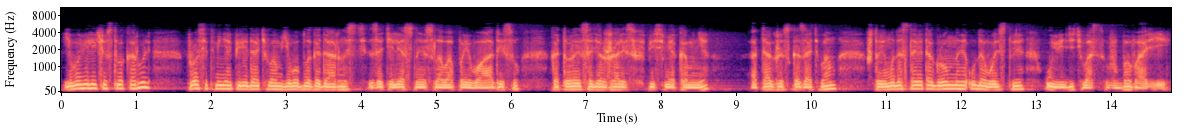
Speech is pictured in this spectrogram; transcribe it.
Его Величество Король просит меня передать вам его благодарность за телесные слова по его адресу, которые содержались в письме ко мне, а также сказать вам, что ему доставит огромное удовольствие увидеть вас в Баварии.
